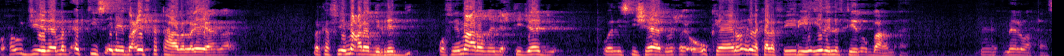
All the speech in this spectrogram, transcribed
wuxuu u jeedaa marka agtiisa inay daciif ka tahaaba laga yaabaa. Marka fii macradi raddi wa fii macradi alixtijaaji waalistishhaad wixii uu u keeno in la kala fiiriya iyada lafteeda u baahan tahay. Meel waa taas.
